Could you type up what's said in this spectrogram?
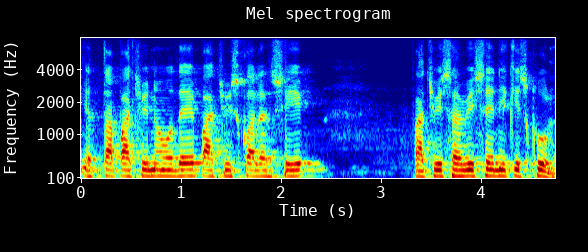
इयत्ता पाचवी नवोदय पाचवी स्कॉलरशिप पाचवी सहावी सैनिकी स्कूल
